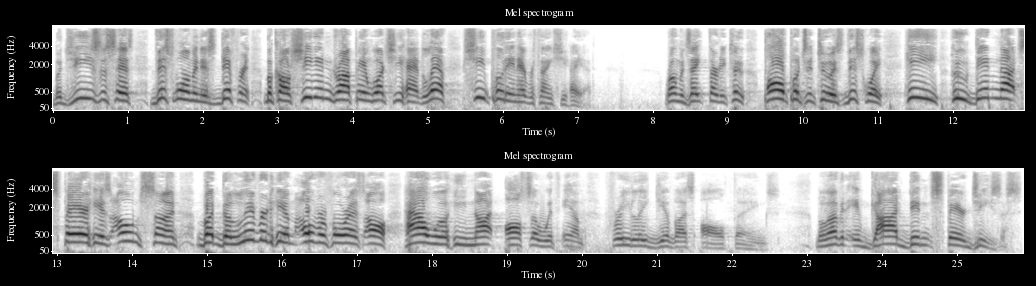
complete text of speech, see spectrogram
But Jesus says this woman is different because she didn't drop in what she had left. She put in everything she had. Romans 8:32. Paul puts it to us this way: He who did not spare his own son but delivered him over for us all, how will he not also with him freely give us all things? Beloved, if God didn't spare Jesus,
